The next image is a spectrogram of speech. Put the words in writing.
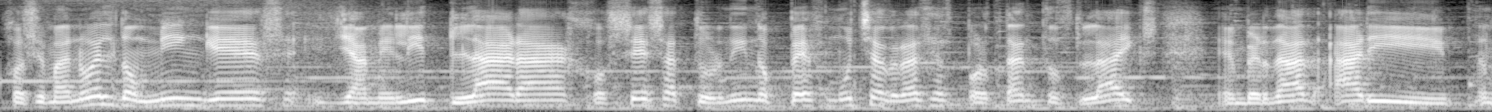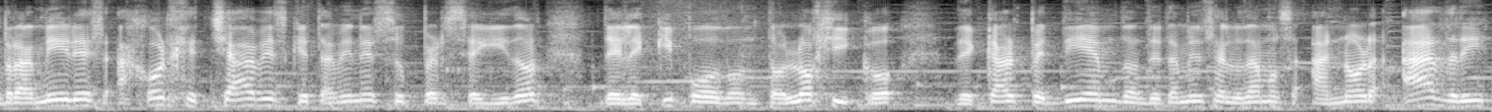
José Manuel Domínguez, Yamelit Lara, José Saturnino Pef, muchas gracias por tantos likes. En verdad, Ari Ramírez, a Jorge Chávez, que también es súper seguidor del equipo odontológico de Carpet Diem, donde también saludamos a Nor Adri,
